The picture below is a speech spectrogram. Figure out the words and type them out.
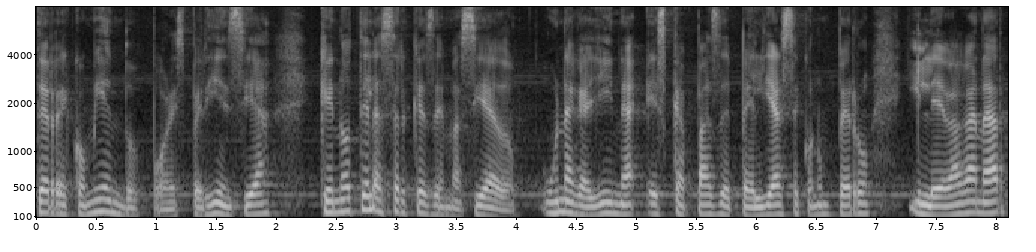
te recomiendo por experiencia que no te le acerques demasiado. Una gallina es capaz de pelearse con un perro y le va a ganar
